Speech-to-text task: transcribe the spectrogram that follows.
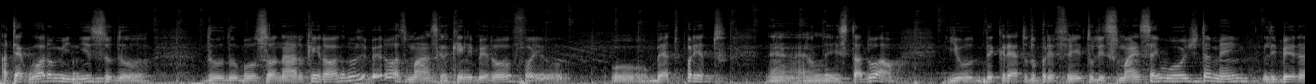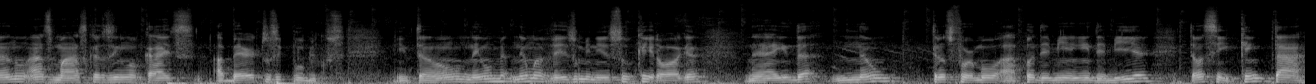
Até agora o ministro do, do, do Bolsonaro, Queiroga, não liberou as máscaras. Quem liberou foi o, o Beto Preto, né? É uma lei estadual. E o decreto do prefeito Lismar saiu hoje também, liberando as máscaras em locais abertos e públicos. Então, nenhuma, nenhuma vez o ministro Queiroga né, ainda não transformou a pandemia em endemia. Então, assim, quem está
